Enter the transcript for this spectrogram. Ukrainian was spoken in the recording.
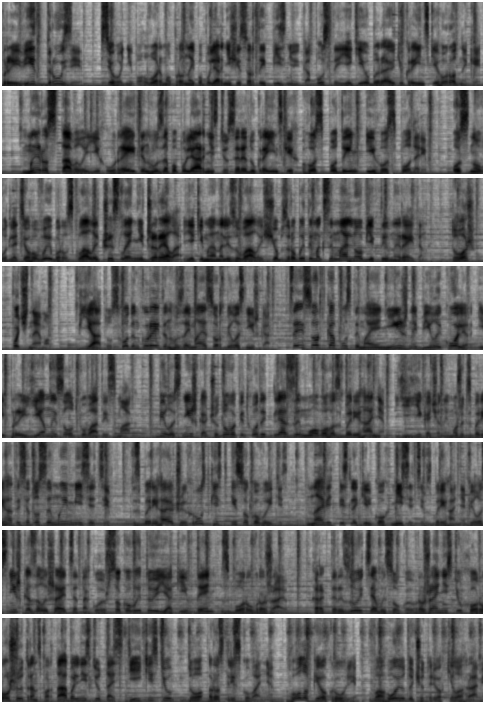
Привіт, друзі! Сьогодні поговоримо про найпопулярніші сорти пізньої капусти, які обирають українські городники. Ми розставили їх у рейтингу за популярністю серед українських господинь і господарів. Основу для цього вибору склали численні джерела, які ми аналізували, щоб зробити максимально об'єктивний рейтинг. Тож почнемо. П'яту сходинку рейтингу займає сорт білосніжка. Цей сорт капусти має ніжний білий колір і приємний солодкуватий смак. Білосніжка чудово підходить для зимового зберігання. Її качани можуть зберігатися до 7 місяців, зберігаючи хрусткість і соковитість. Навіть після кількох місяців зберігання білосніжка залишається такою ж соковитою, як і в день збору врожаю. Характеризується високою врожайністю, хорошою транспортабельністю та стійкістю до розтріскування. Головки округлі, вагою до 4 кг.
